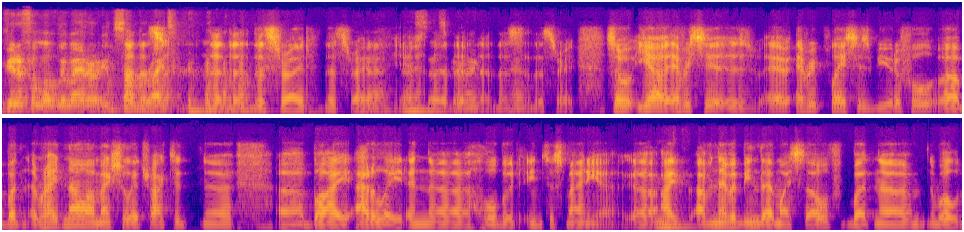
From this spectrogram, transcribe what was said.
beautiful, lovely weather in summer, that's, right? that, that's right. That's right. Yeah. yeah that's, that, that, that's yeah. that's right. So yeah, every every place is beautiful. Uh, but right now, I'm actually attracted uh, uh, by Adelaide and uh, Hobart in Tasmania. Mm. I've I've never been there myself, but um, well,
